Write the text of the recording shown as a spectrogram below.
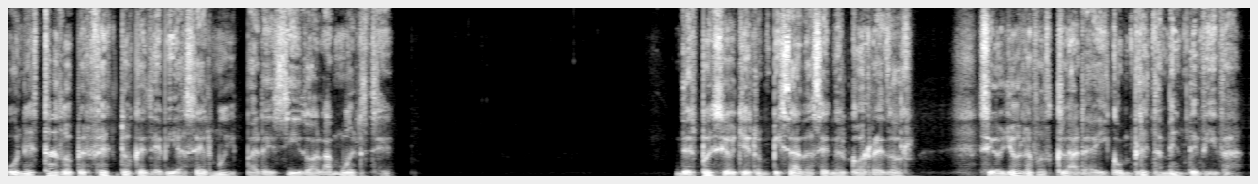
un estado perfecto que debía ser muy parecido a la muerte. Después se oyeron pisadas en el corredor. Se oyó la voz clara y completamente viva.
